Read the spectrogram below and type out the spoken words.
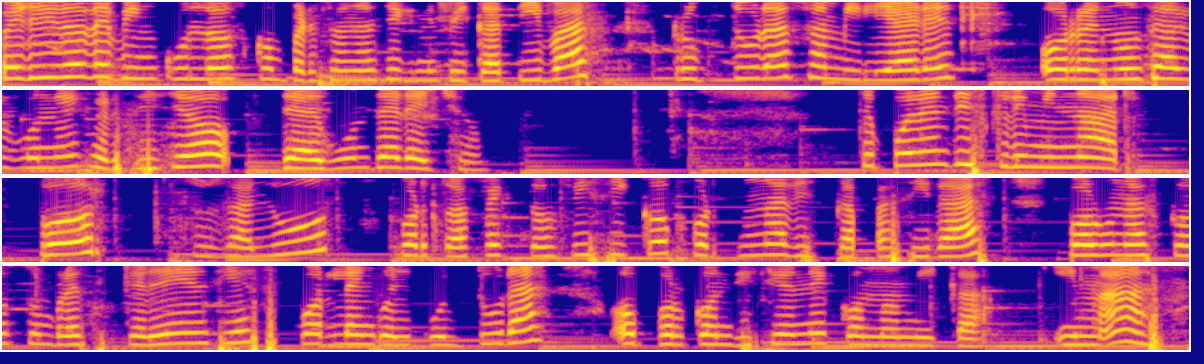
pérdida de vínculos con personas significativas, rupturas familiares o renuncia a algún ejercicio de algún derecho. Te pueden discriminar por su salud, por tu afecto físico, por una discapacidad, por unas costumbres y creencias, por lengua y cultura o por condición económica y más.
